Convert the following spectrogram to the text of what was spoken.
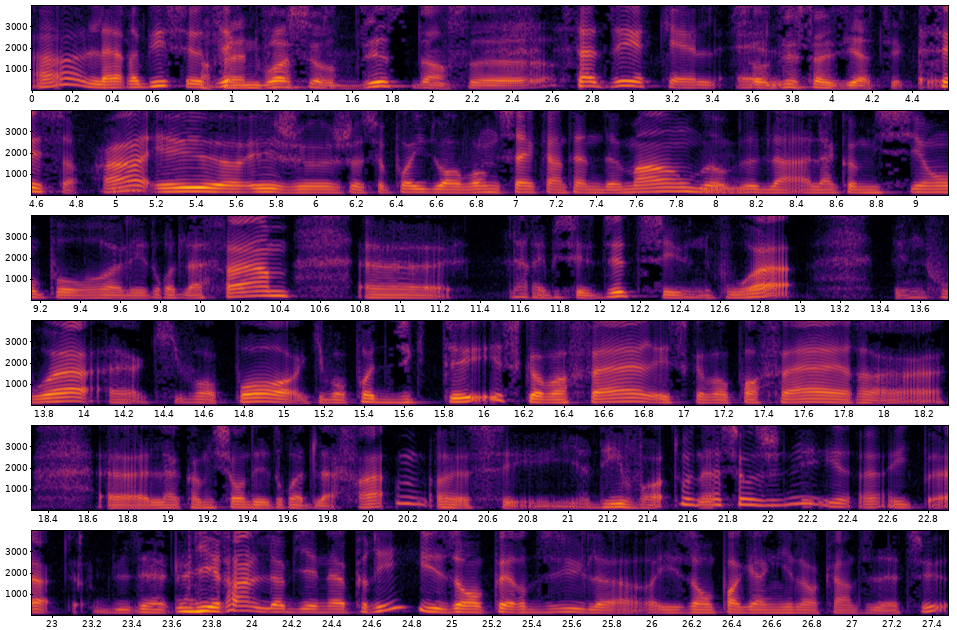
Hein? L'Arabie saoudite, Enfin, une voix sur dix dans ce... c'est-à-dire qu'elle... sur dix asiatiques. C'est ça. Hein? Et, euh, et je je sais pas, il doit y avoir une cinquantaine de membres de la, à la commission pour euh, les droits de la femme. Euh, L'Arabie Saoudite, c'est une voix, une voix euh, qui va pas, qui va pas dicter ce que va faire et ce que va pas faire euh, euh, la commission des droits de la femme. Il y a des votes aux Nations Unies. hein. L'Iran l'a bien appris. Ils ont perdu leur, ils ont pas gagné leur candidature.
